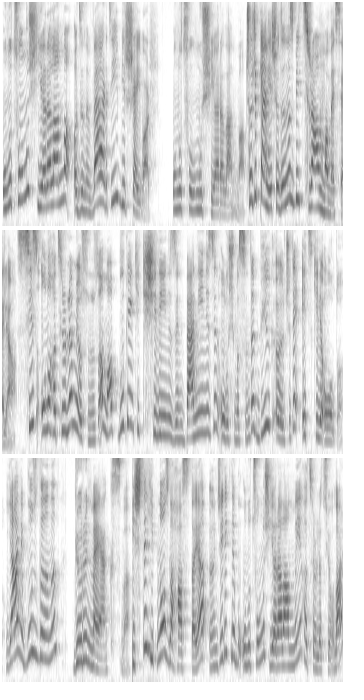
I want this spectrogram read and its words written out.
unutulmuş yaralanma adını verdiği bir şey var unutulmuş yaralanma. Çocukken yaşadığınız bir travma mesela. Siz onu hatırlamıyorsunuz ama bugünkü kişiliğinizin, benliğinizin oluşmasında büyük ölçüde etkili oldu. Yani buzdağının görünmeyen kısmı. İşte hipnozla hastaya öncelikle bu unutulmuş yaralanmayı hatırlatıyorlar.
